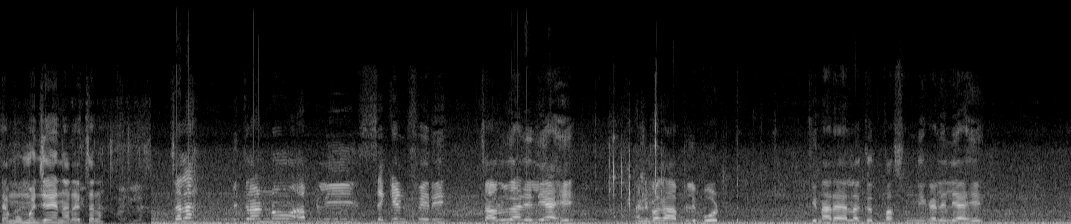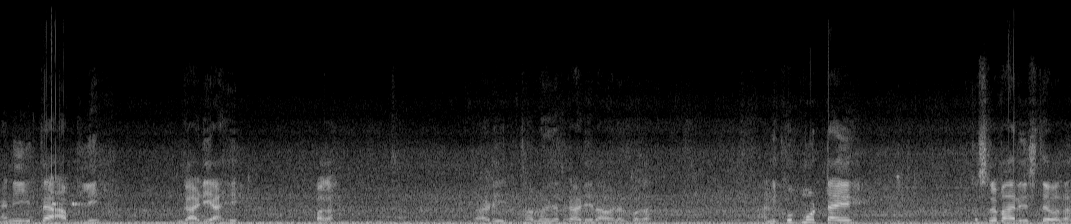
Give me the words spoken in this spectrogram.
त्यामुळे मजा येणार आहे. चला. चला. मित्रांनो आपली सेकंड फेरी चालू झालेली आहे. आणि बघा आपली बोट किनाऱ्यालगतपासून निघालेली आहे. आणि इथं आपली गाडी आहे. बघा. गाडी चालू आहे गाडी लावायला बघा. आणि खूप मोठा आहे. कसलं भारी दिसतंय बघा.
